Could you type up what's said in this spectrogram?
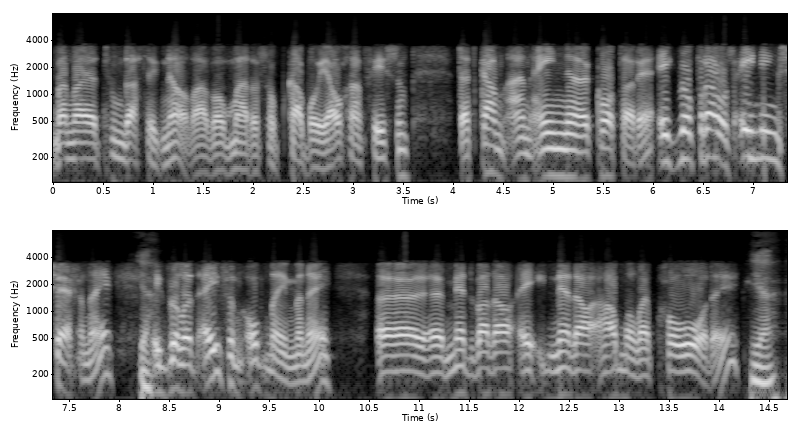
Maar toen dacht ik, nou, laten we ook maar eens op kabeljauw gaan vissen. Dat kan aan één eh kotter, hè. Ik wil trouwens één ding zeggen, hè. Ja. Ik wil het even opnemen, hè. Met wat al, ik net al allemaal heb gehoord, hè. Ja.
